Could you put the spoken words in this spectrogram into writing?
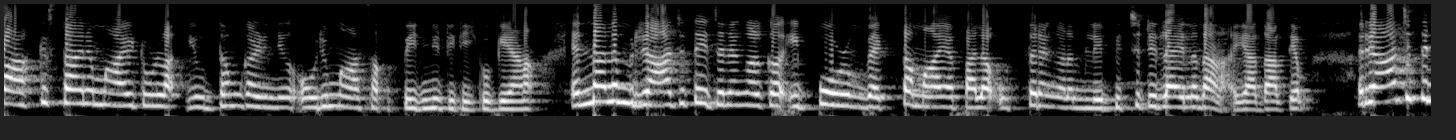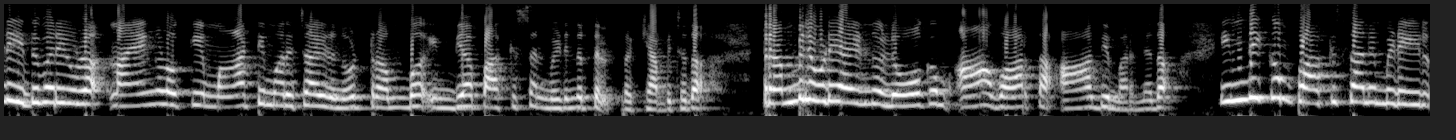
പാകിസ്ഥാനുമായിട്ടുള്ള യുദ്ധം കഴിഞ്ഞ് ഒരു മാസം പിന്നിട്ടിരിക്കുകയാണ്. എന്നാലും രാജ്യത്തെ ജനങ്ങൾക്ക് ഇപ്പോഴും വ്യക്തമായ പല ഉത്തരങ്ങളും ലഭിച്ചിട്ടില്ല എന്നതാണ് യാഥാർത്ഥ്യം. രാജ്യത്തിന്റെ ഇതുവരെയുള്ള നയങ്ങളൊക്കെ മാറ്റിമറിച്ചായിരുന്നു ട്രംപ് ഇന്ത്യ പാകിസ്ഥാൻ വെടിനിർത്തൽ പ്രഖ്യാപിച്ചത്. ട്രംപിലൂടെയായിരുന്നു ലോകം ആ വാർത്ത ആദ്യം അറിഞ്ഞത്. ഇന്ത്യക്കും പാകിസ്ഥാനും ഇടയിൽ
